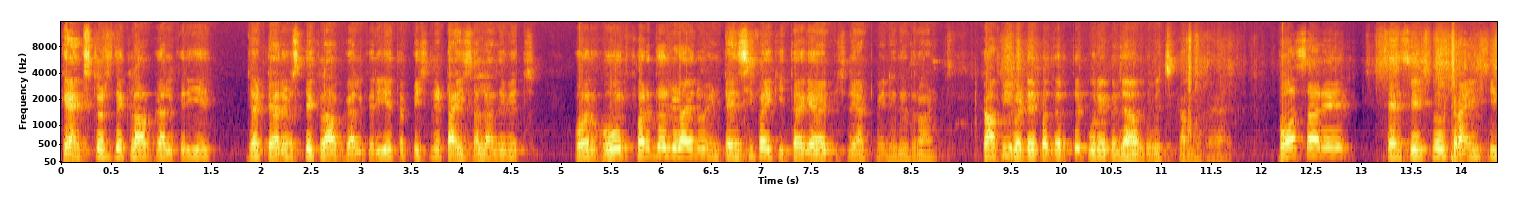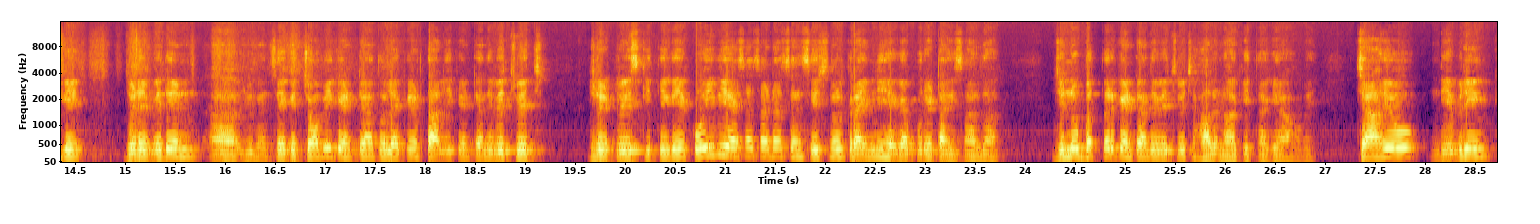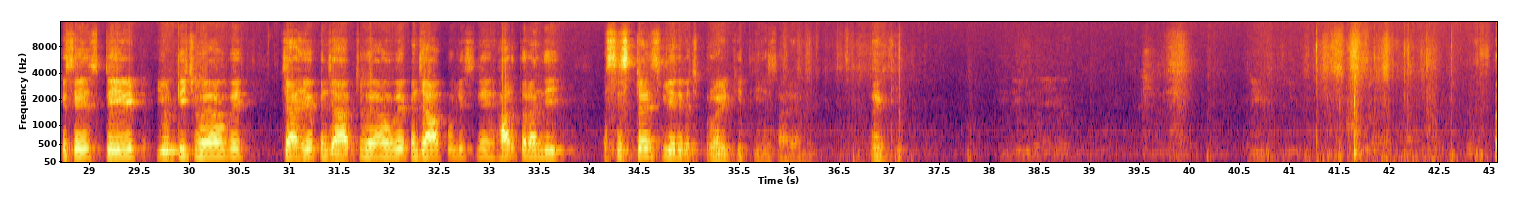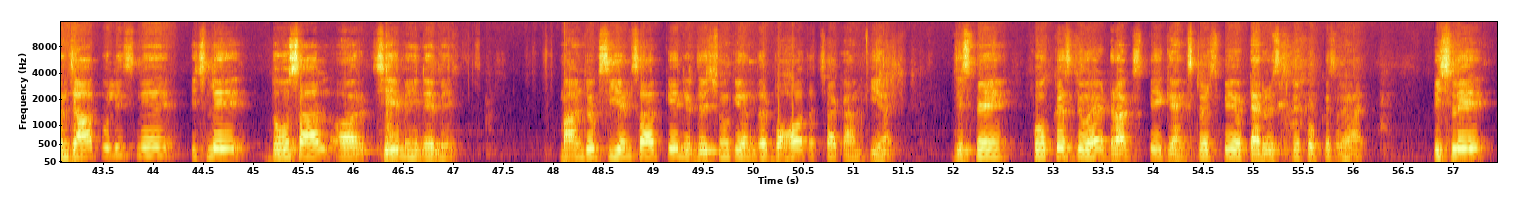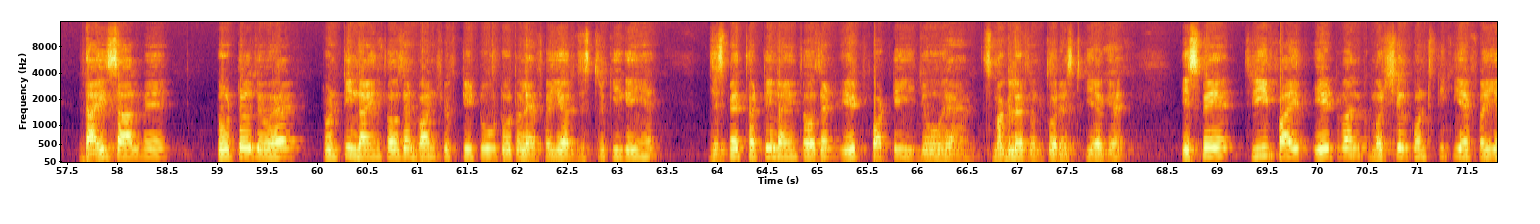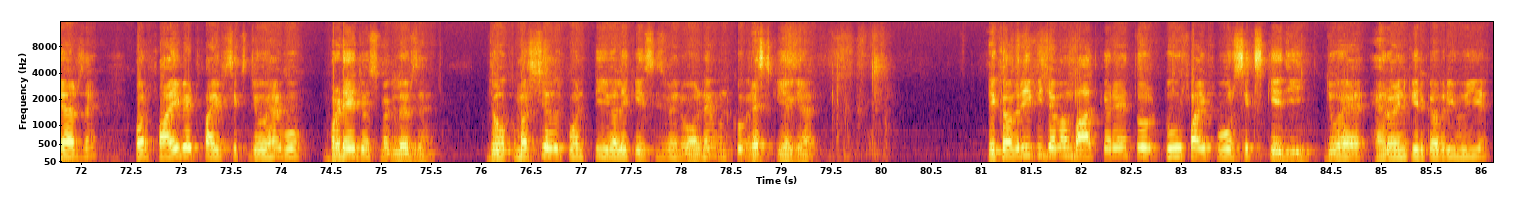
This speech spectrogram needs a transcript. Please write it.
ਗੈਂਗਸਟਰਸ ਦੇ ਖਿਲਾਫ ਗੱਲ ਕਰੀਏ ਜਾਂ ਟੈਰਰਿਸਟ ਦੇ ਖਿਲਾਫ ਗੱਲ ਕਰੀਏ ਤਾਂ ਪਿਛਲੇ 2.5 ਸਾਲਾਂ ਦੇ ਵਿੱਚ ਔਰ ਹੋਰ ਫਰਦਰ ਜਿਹੜਾ ਇਹਨੂੰ ਇੰਟੈਂਸੀਫਾਈ ਕੀਤਾ ਗਿਆ ਹੈ ਪਿਛਲੇ 8 ਮਹੀਨੇ ਦੇ ਦੌਰਾਨ, ਕਾਫੀ ਵੱਡੇ ਪੱਧਰ ਤੇ ਪੂਰੇ ਪੰਜਾਬ ਦੇ ਵਿੱਚ ਕੰਮ ਹੋਇਆ ਹੈ। ਬਹੁਤ ਸਾਰੇ ਸੈਂਸੇਸ਼ਨਲ ਕ੍ਰਾਈਮ ਸੀਗੇ ਜਿਹੜੇ ਵਿਦਿਨ ਯੂ ਕੈਨ ਸੇ ਕਿ 24 ਘੰਟਿਆਂ ਤੋਂ ਲੈ ਕੇ 48 ਘੰਟਿਆਂ ਦੇ ਵਿੱਚ ਵਿੱਚ ਜਿਹੜੇ ਟਰੇਸ ਕੀਤੇ ਗਏ। ਕੋਈ ਵੀ ਐਸਾ ਸਾਡਾ ਸੈਂਸੇਸ਼ਨਲ ਕ੍ਰਾਈਮ ਨਹੀਂ ਹੈਗਾ ਪੂਰੇ 2.5 ਸਾਲ ਦਾ। ਜਿਹਨੂੰ 72 ਘੰਟਿਆਂ ਦੇ ਵਿੱਚ ਵਿੱਚ ਹੱਲ ਨਾ ਕੀਤਾ ਗਿਆ ਹੋਵੇ ਚਾਹੇ ਉਹ ਨੇਬਰਿੰਗ ਕਿਸੇ ਸਟੇਟ ਯੂਟੀ ਚ ਹੋਇਆ ਹੋਵੇ ਚਾਹੇ ਉਹ ਪੰਜਾਬ ਚ ਹੋਇਆ ਹੋਵੇ ਪੰਜਾਬ ਪੁਲਿਸ ਨੇ ਹਰ ਤਰ੍ਹਾਂ ਦੀ ਅਸਿਸਟੈਂਸ ਵੀ ਇਹਦੇ ਵਿੱਚ ਪ੍ਰੋਵਾਈਡ ਕੀਤੀ ਹੈ ਸਾਰਿਆਂ ਨੂੰ ਥੈਂਕ ਯੂ पंजाब पुलिस ने पिछले दो साल और छः महीने में मानयोग सीएम साहब के निर्देशों के अंदर बहुत अच्छा काम किया है जिसमें फोकस जो है ड्रग्स पे गैंगस्टर्स पे और टेररिस्ट पे फोकस रहा है। पिछले ढाई साल में टोटल जो है 29,152 टोटल एफआईआर रजिस्टर की गई हैं जिसमें 39,840 जो है स्मगलर्स उनको अरेस्ट किया गया है। इसमें 3581 कमर्शियल क्वांटिटी की एफआईआर्स हैं और 5856 जो है वो बड़े जो स्मगलर्स हैं जो कमर्शियल क्वांटिटी वाले केसेस में इन्वॉल्व हैं उनको अरेस्ट किया गया रिकवरी की जब हम बात करें तो 2546 केजी जो है हेरोइन की रिकवरी हुई है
